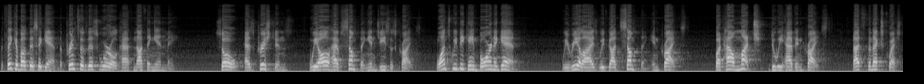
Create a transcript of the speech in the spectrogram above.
But think about this again. The prince of this world hath nothing in me. So, as Christians, we all have something in Jesus Christ. Once we became born again, we realize we've got something in Christ. But how much do we have in Christ? That's the next question.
